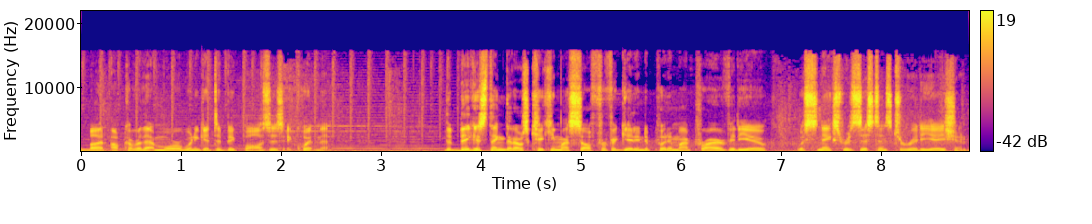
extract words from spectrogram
but I'll cover that more when we get to Big Boss's equipment. The biggest thing that I was kicking myself for forgetting to put in my prior video was Snake's resistance to radiation.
